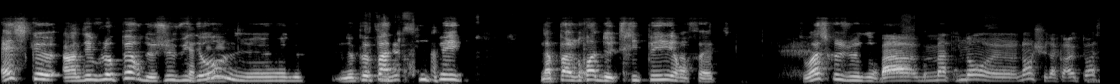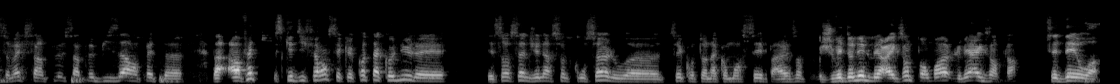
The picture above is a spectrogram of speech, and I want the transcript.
est-ce qu'un développeur de jeux vidéo ne, ne, peut pas triper, n'a pas le droit de triper en fait? Tu vois ce que je veux dire? Bah maintenant, euh, non, je suis d'accord avec toi. C'est vrai que c'est un peu, c'est un peu bizarre en fait. Euh. bah, en fait, ce qui est différent, c'est que quand tu as connu les, les anciennes générations de consoles, ou euh, tu sais, quand on a commencé, par exemple, je vais donner le meilleur exemple pour moi. Le meilleur exemple, hein, c'est DOA.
